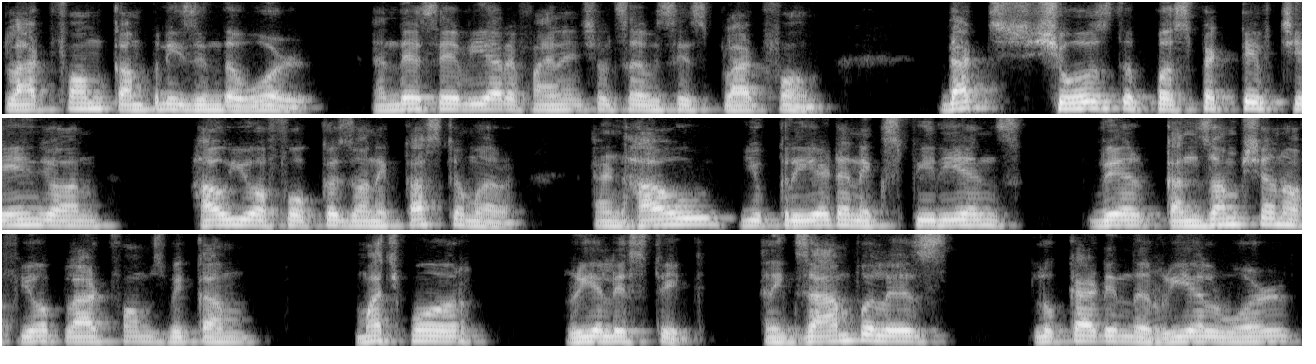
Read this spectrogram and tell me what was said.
platform companies in the world? And they say we are a financial services platform. That shows the perspective change on how you are focused on a customer and how you create an experience where consumption of your platforms become much more realistic. An example is look at in the real world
